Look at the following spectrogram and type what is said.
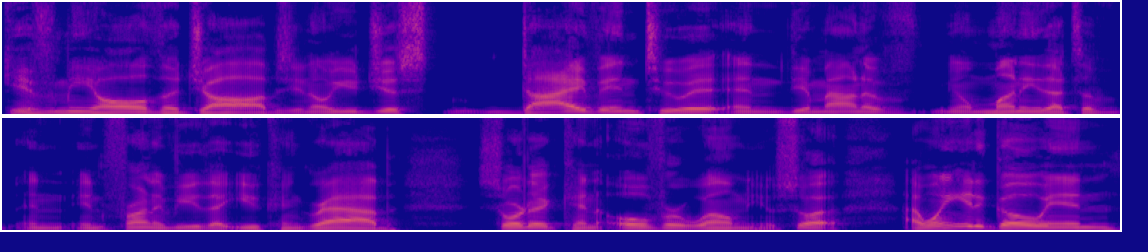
give me all the jobs. You know, you just dive into it and the amount of, you know, money that's in, in front of you that you can grab sort of can overwhelm you. So I want you to go in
